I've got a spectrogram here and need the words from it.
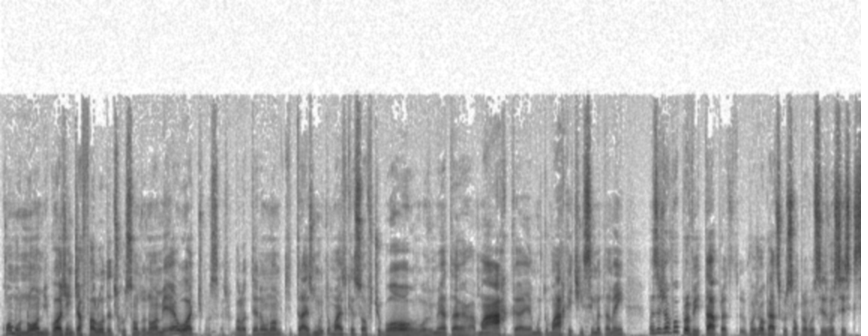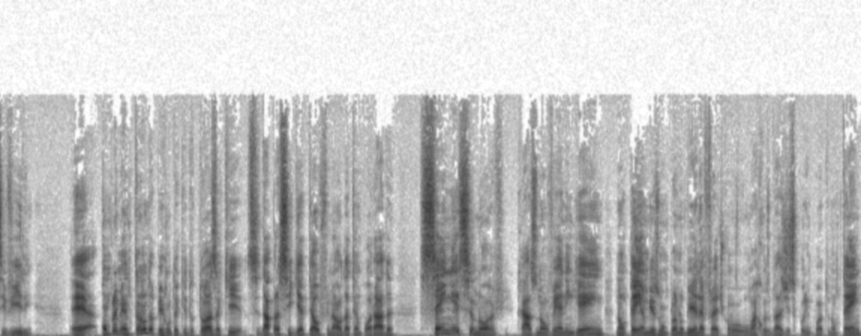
como nome, igual a gente já falou da discussão do nome, é ótimo. assim, Acho que o Balotelli é um nome que traz muito mais do que só futebol, movimenta a marca, é muito marketing em cima também. Mas eu já vou aproveitar, pra, vou jogar a discussão para vocês, vocês que se virem. É, complementando a pergunta aqui do Tosa, aqui, se dá para seguir até o final da temporada sem esse 9. Caso não venha ninguém, não tenha mesmo um plano B, né, Fred? Como o Marcos Braz disse, por enquanto não tem.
